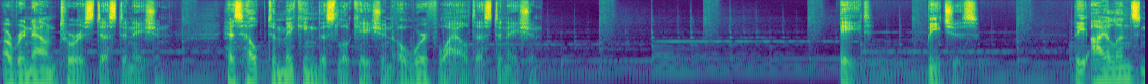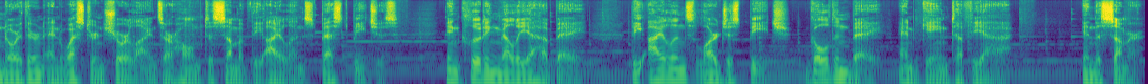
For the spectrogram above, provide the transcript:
a renowned tourist destination, has helped to making this location a worthwhile destination. 8. Beaches The island's northern and western shorelines are home to some of the island's best beaches, including Mellieha Bay, the island's largest beach, Golden Bay, and Gane Tafieha. In the summer,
